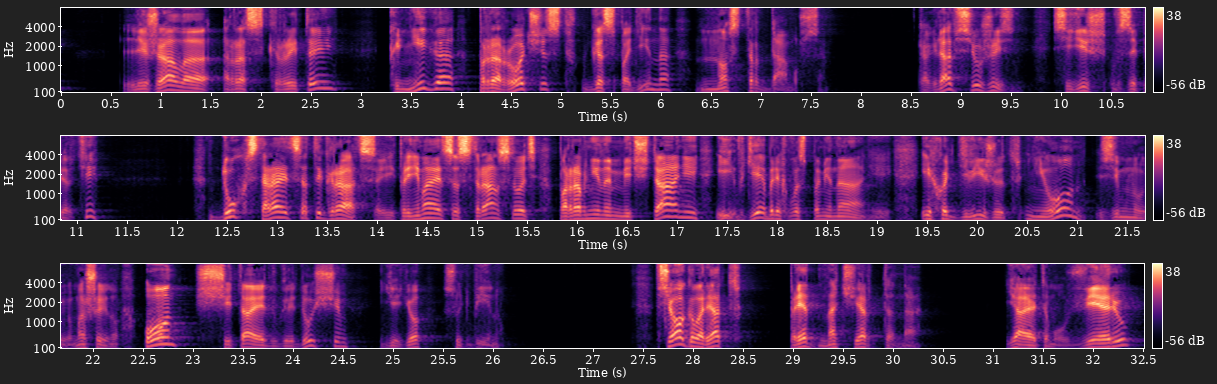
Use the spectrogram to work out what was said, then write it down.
лежала раскрытой Книга пророчеств господина Нострадамуса. Когда всю жизнь сидишь в заперти, дух старается отыграться и принимается странствовать по равнинам мечтаний и в дебрях воспоминаний. И хоть движет не он земную машину, он считает в грядущем ее судьбину. Все, говорят, предначертано. Я этому верю,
